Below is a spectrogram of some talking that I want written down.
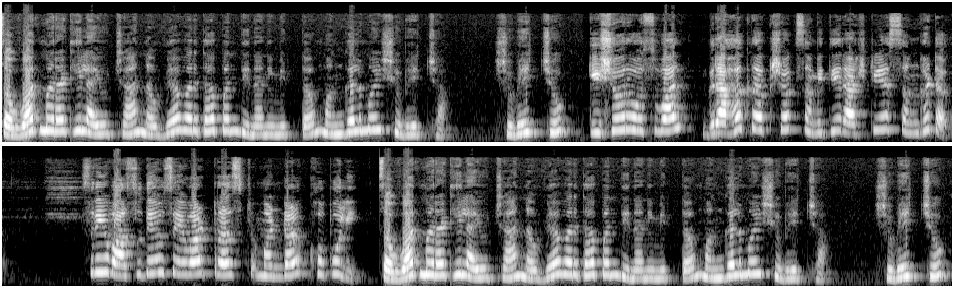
संवाद मराठी लाईव्हच्या नवव्या वर्धापन दिनानिमित्त मंगलमय शुभेच्छा. शुभेच्छुक किशोर ओसवाल ग्राहक रक्षक समिती राष्ट्रीय संघटक. श्री वासुदेव सेवा ट्रस्ट मंडळ खोपोली. संवाद मराठी लाईव्हच्या नवव्या वर्धापन दिनानिमित्त मंगलमय शुभेच्छा. शुभेच्छुक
